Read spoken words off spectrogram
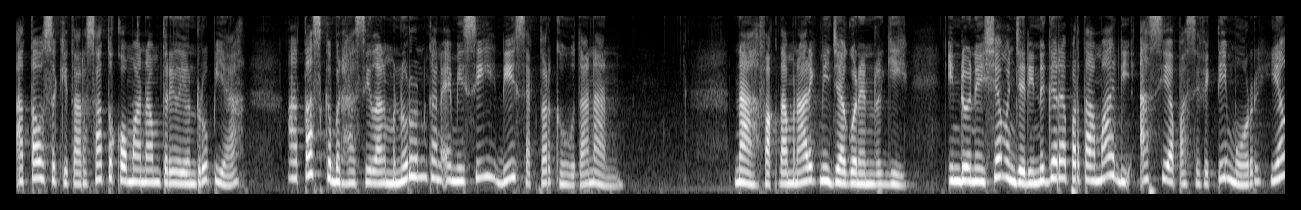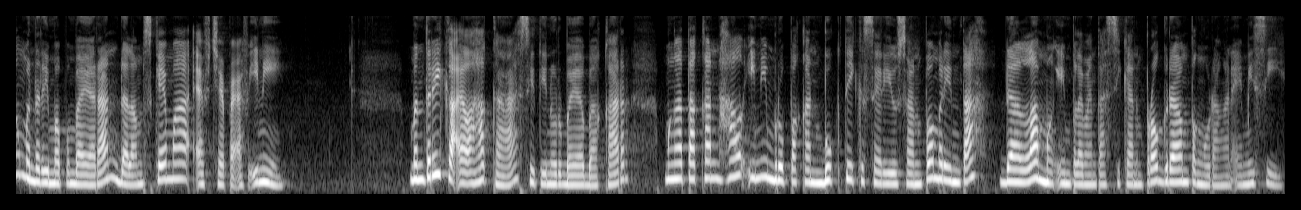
atau sekitar 1,6 triliun rupiah atas keberhasilan menurunkan emisi di sektor kehutanan. Nah, fakta menarik nih jagoan energi. Indonesia menjadi negara pertama di Asia Pasifik Timur yang menerima pembayaran dalam skema FCPF ini. Menteri KLHK Siti Nurbaya Bakar mengatakan hal ini merupakan bukti keseriusan pemerintah dalam mengimplementasikan program pengurangan emisi.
